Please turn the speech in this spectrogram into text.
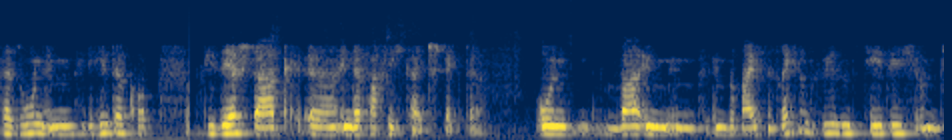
Person im Hinterkopf, die sehr stark äh, in der Fachlichkeit steckte und war im, im, im Bereich des Rechnungswesens tätig und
